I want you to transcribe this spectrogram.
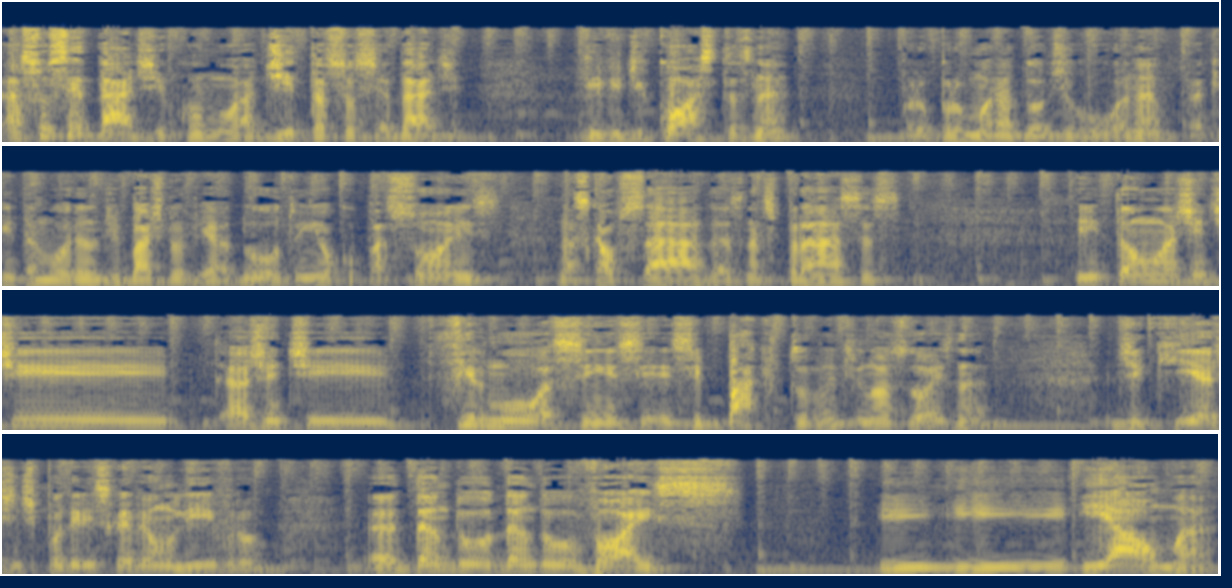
A sociedade, como a dita sociedade, vive de costas, né? pro, pro morador de rua, né? Para quem está morando debaixo do viaduto, em ocupações, nas calçadas, nas praças. Então a gente a gente firmou assim esse, esse pacto entre nós dois, né? De que a gente poderia escrever um livro eh, dando dando voz e, e, e alma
